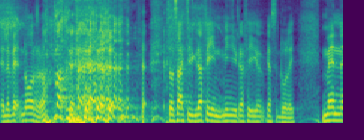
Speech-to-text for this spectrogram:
Eller norr om Malmö. Som sagt, geografin, min geografi är ganska dålig. Men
